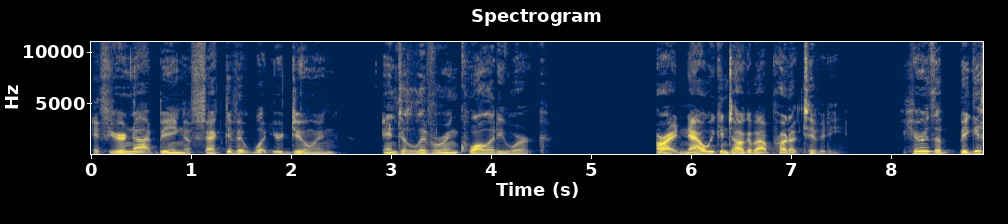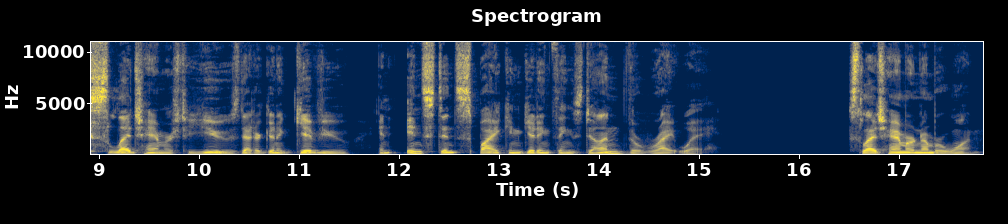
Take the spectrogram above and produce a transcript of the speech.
if you're not being effective at what you're doing and delivering quality work. All right, now we can talk about productivity. Here are the biggest sledgehammers to use that are going to give you an instant spike in getting things done the right way. Sledgehammer number one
